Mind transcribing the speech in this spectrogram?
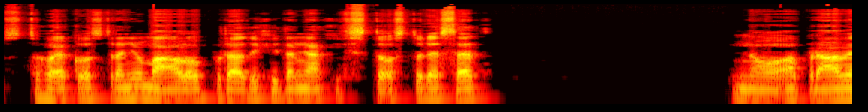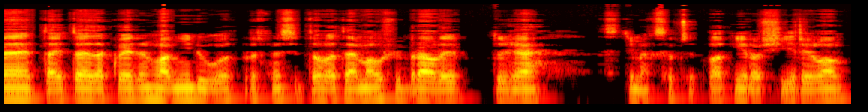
z toho jako odstranil málo, pořád jich je tam nějakých 100, 110. No a právě tady to je takový jeden hlavní důvod, proč jsme si tohle téma už vybrali, protože s tím, jak se předplatný rozšířilo,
